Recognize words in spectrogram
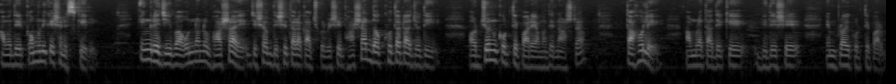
আমাদের কমিউনিকেশন স্কিল ইংরেজি বা অন্যান্য ভাষায় যেসব দেশে তারা কাজ করবে, সেই ভাষার দক্ষতাটা যদি অর্জন করতে পারে আমাদের নার্সরা, তাহলে আমরা তাদেরকে বিদেশে এমপ্লয় করতে পারব।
